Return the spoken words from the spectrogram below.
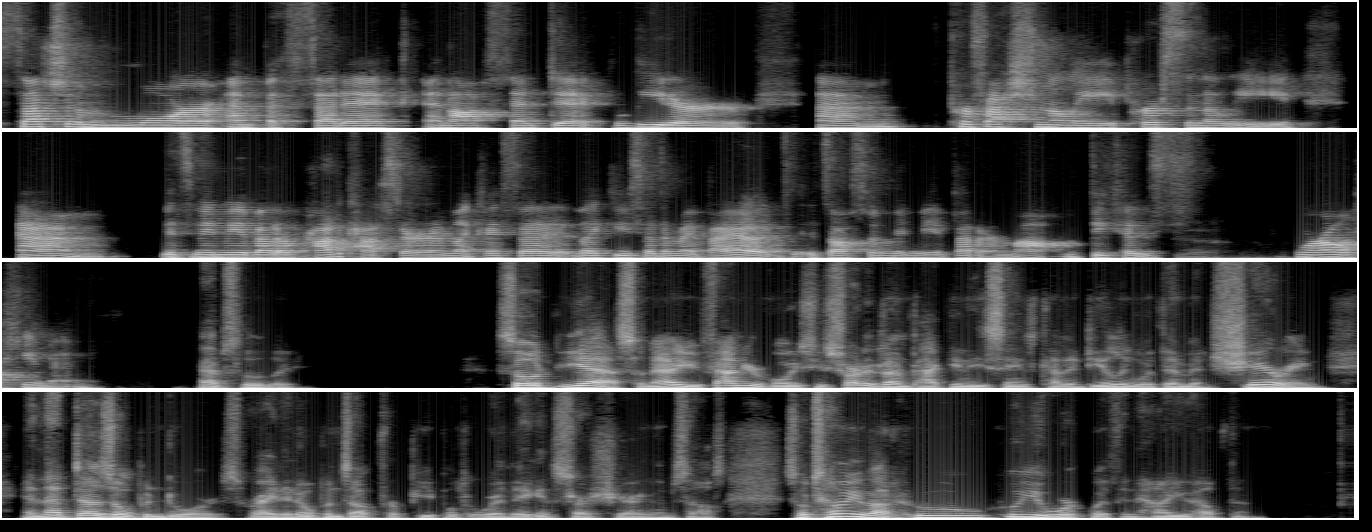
such a more empathetic and authentic leader, um, professionally, personally. Um, it's made me a better podcaster. And like I said, like you said in my bio, it's also made me a better mom because yeah. we're all human. Absolutely. So yeah, so now you found your voice, you started unpacking these things, kind of dealing with them and sharing, and that does open doors, right? It opens up for people to where they can start sharing themselves. So tell me about who who you work with and how you help them.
